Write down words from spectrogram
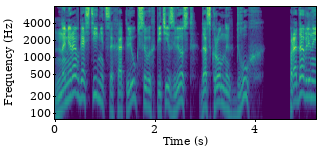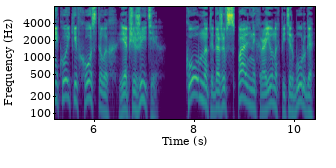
Номера в гостиницах от люксовых пяти звезд до скромных двух, продавленные койки в хостелах и общежитиях, комнаты даже в спальных районах Петербурга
